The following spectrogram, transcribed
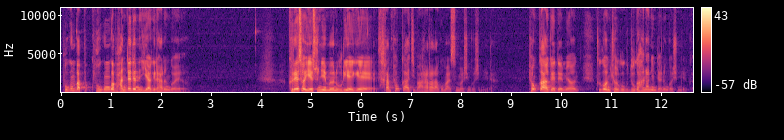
복음과, 복음과 반대되는 이야기를 하는 거예요. 그래서 예수님은 우리에게 사람 평가하지 말아라라고 말씀하신 것입니다. 평가하게 되면 그건 결국 누가 하나님 되는 것입니까?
